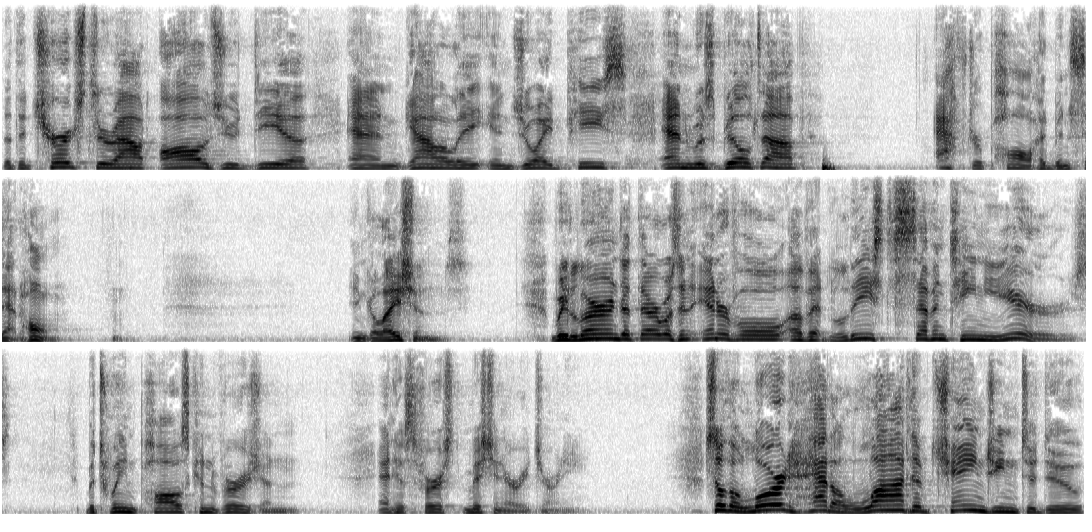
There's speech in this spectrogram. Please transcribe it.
that the church throughout all Judea and Galilee enjoyed peace and was built up after Paul had been sent home. In Galatians, we learned that there was an interval of at least 17 years between Paul's conversion and his first missionary journey. So the Lord had a lot of changing to do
